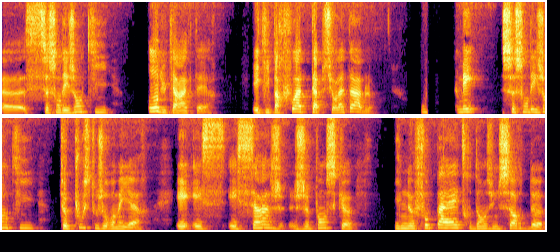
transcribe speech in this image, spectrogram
euh, ce sont des gens qui ont du caractère et qui parfois tapent sur la table. Mais ce sont des gens qui te poussent toujours au meilleur. Et, ça, je, pense que il ne faut pas être dans une sorte de,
